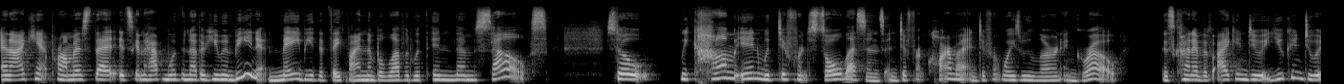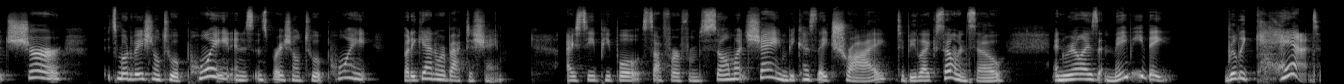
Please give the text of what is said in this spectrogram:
And I can't promise that it's going to happen with another human being. It may be that they find the beloved within themselves. So we come in with different soul lessons and different karma and different ways we learn and grow. This kind of, if I can do it, you can do it. Sure, it's motivational to a point and it's inspirational to a point. But again, we're back to shame. I see people suffer from so much shame because they try to be like so and so and realize that maybe they really can't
